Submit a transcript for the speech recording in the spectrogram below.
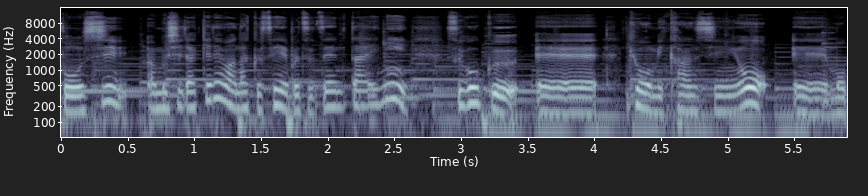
頭し虫だけではなく生物全体にすごく、えー、興味関心を、えー、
